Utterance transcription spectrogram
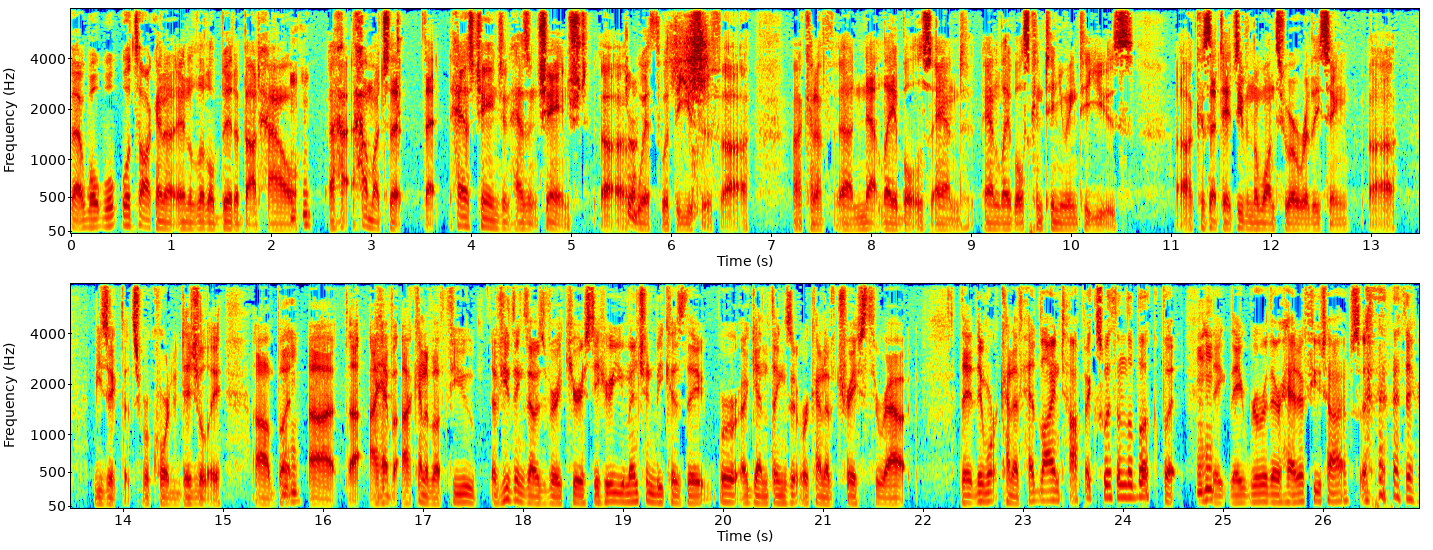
Uh, we'll, we'll we'll talk in a, in a little bit about how uh, how much that, that has changed and hasn't changed uh, Sure. with with the use of uh, uh, kind of uh, net labels and and labels continuing to use uh, cassette tapes, even the ones who are releasing uh, music that's recorded digitally. Uh, but uh, I have a, kind of a few a few things I was very curious to hear you mention because they were again things that were kind of traced throughout. They, they weren't kind of headline topics within the book, but they, they rear their head a few times. They're-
